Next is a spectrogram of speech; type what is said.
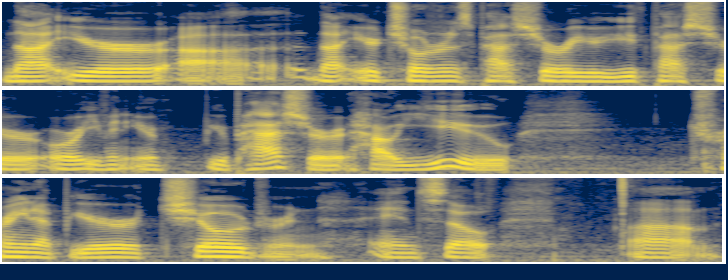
not your, uh, not your children's pastor or your youth pastor or even your your pastor, how you train up your children. And so, um,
